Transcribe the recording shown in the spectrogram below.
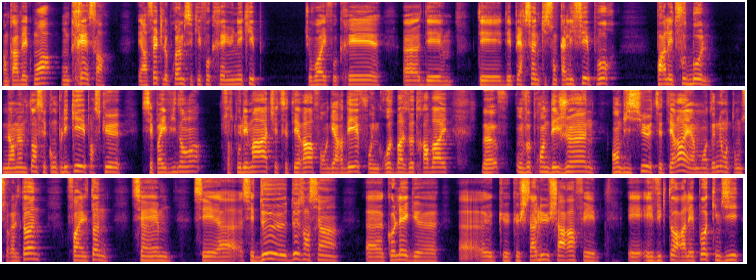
Donc avec moi, on crée ça. Et en fait, le problème, c'est qu'il faut créer une équipe. Tu vois, il faut créer euh, des, des, personnes qui sont qualifiées pour parler de football. Mais en même temps, c'est compliqué parce que c'est pas évident sur tous les matchs, etc. Faut regarder, faut une grosse base de travail. Euh, on veut prendre des jeunes ambitieux, etc. Et à un moment donné, on tombe sur Elton. Enfin, Elton, c'est c'est euh, deux deux anciens euh, collègues euh, euh, que je salue, Sharaf et Victor à l'époque, qui me dit,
